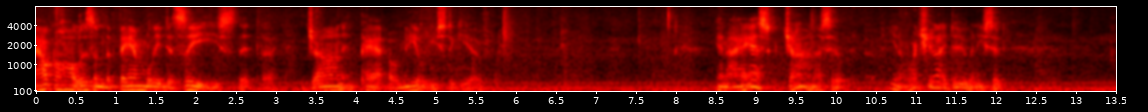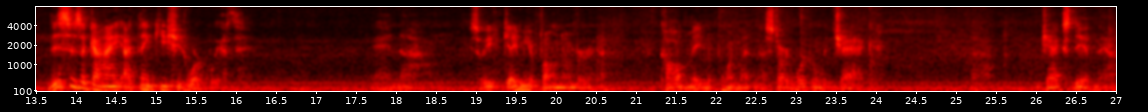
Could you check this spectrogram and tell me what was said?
alcoholism, the family disease that uh, John and Pat O'Neill used to give. And I asked John, I said, you know, what should I do? And he said, this is a guy I think you should work with. So he gave me a phone number, and I called and made an appointment, and I started working with Jack. Uh, Jack's dead now,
